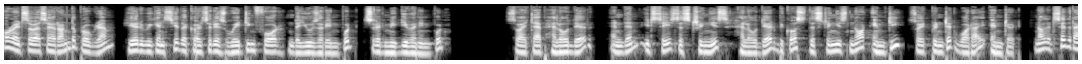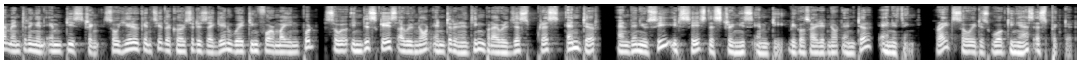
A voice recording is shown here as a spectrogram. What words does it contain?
Alright, so as I run the program, here we can see the cursor is waiting for the user input. So let me give an input. So I type hello there and then it says the string is hello there because the string is not empty. So it printed what I entered. Now let's say that I'm entering an empty string. So here you can see the cursor is again waiting for my input. So in this case, I will not enter anything, but I will just press enter. And then you see it says the string is empty because I did not enter anything, right? So it is working as expected.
